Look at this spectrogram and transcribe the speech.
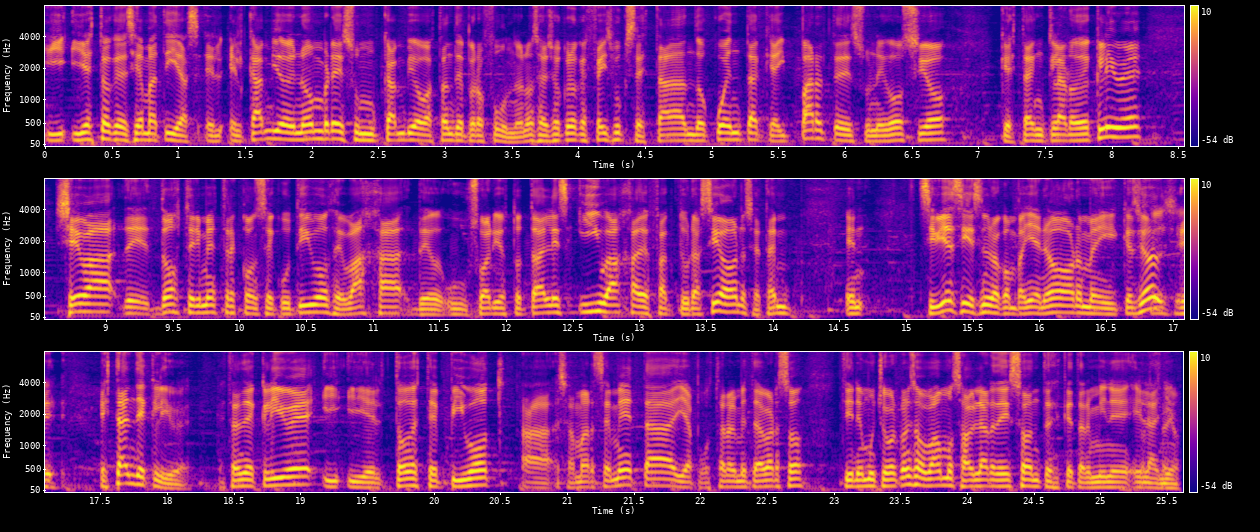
y, y esto que decía Matías, el, el cambio de nombre es un cambio bastante profundo. ¿no? O sea, yo creo que Facebook se está dando cuenta que hay parte de su negocio que está en claro declive. Lleva de dos trimestres consecutivos de baja de usuarios totales y baja de facturación. O sea, está en. en- si bien sigue siendo una compañía enorme y qué sé yo, Sí, sí. eh, está en declive. Está en declive y, y el- todo este pivot a llamarse meta y apostar al metaverso tiene mucho que ver con eso. Vamos a hablar de eso antes de que termine el año.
